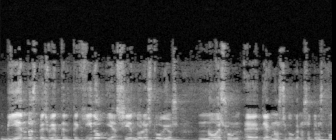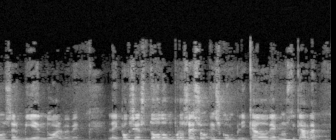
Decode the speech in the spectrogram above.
viendo específicamente el tejido y haciéndole estudios. No es un eh, diagnóstico que nosotros podemos hacer viendo al bebé. La hipoxia es todo un proceso, es complicado diagnosticarla.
